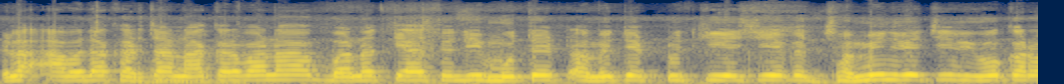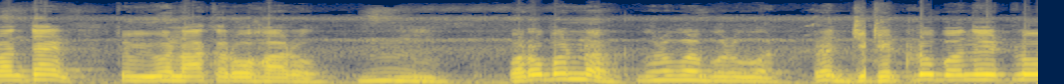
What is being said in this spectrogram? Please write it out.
એટલે આ બધા ખર્ચા ના કરવાના બને ત્યાં સુધી હું તો અમે તો એટલું જ કહીએ છીએ કે જમીન વેચી વિવો કરવાનો થાય ને તો વિવો ના કરવો સારો બરોબર ને? બરોબર બરોબર. એટલે જેટલો બને એટલો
